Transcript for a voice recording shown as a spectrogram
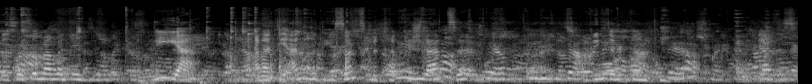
Das ist immer mit den. Die ja. Aber die andere, die ich sonst mit habe, die schwarze, liegt immer unten. Ja, das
